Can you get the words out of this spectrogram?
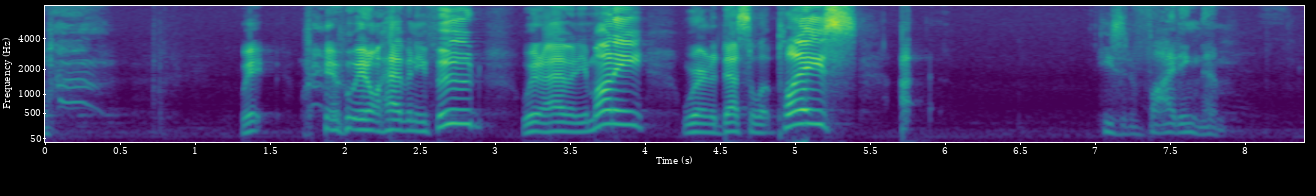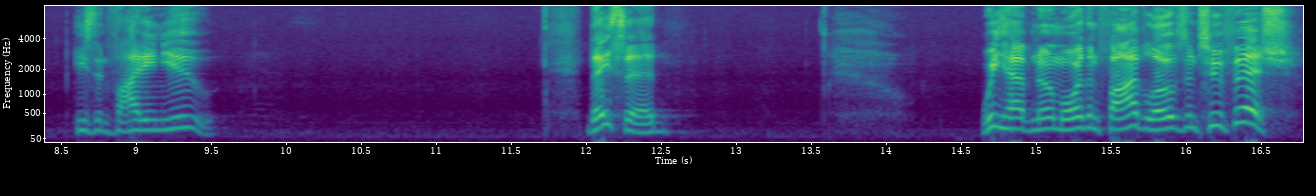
we, we don't have any food. We don't have any money. We're in a desolate place. Uh, he's inviting them, he's inviting you. They said, We have no more than five loaves and two fish.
